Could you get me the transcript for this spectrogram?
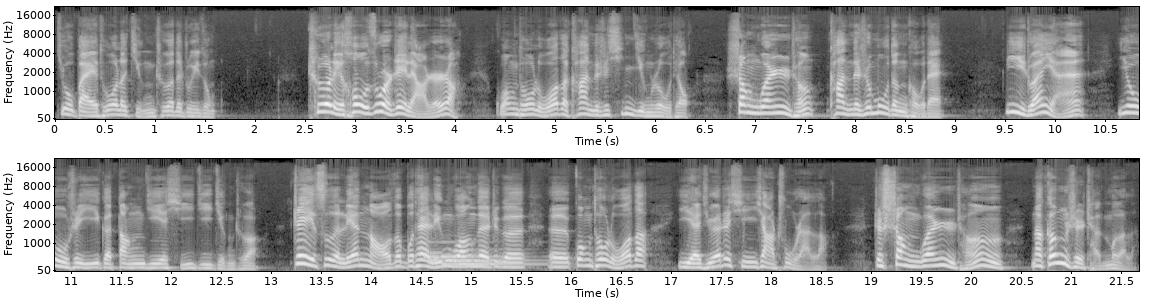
就摆脱了警车的追踪。车里后座这俩人啊，光头骡子看的是心惊肉跳，上官日成看的是目瞪口呆，一转眼。又是一个当街袭击警车，这次连脑子不太灵光的这个呃光头骡子也觉着心下怵然了。这上官日成那更是沉默了，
